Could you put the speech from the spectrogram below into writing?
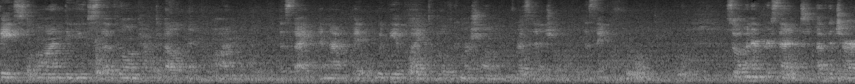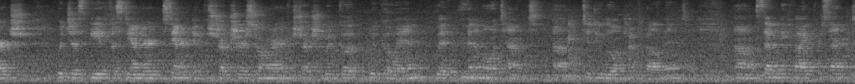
based on the use of low impact development on the site, and that it would be applied to both commercial and residential the same. So hundred percent of the charge would just be if the standard, standard infrastructure, stormwater infrastructure would go, would go in with minimal attempt um, to do low impact development. Um, Seventy-five percent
